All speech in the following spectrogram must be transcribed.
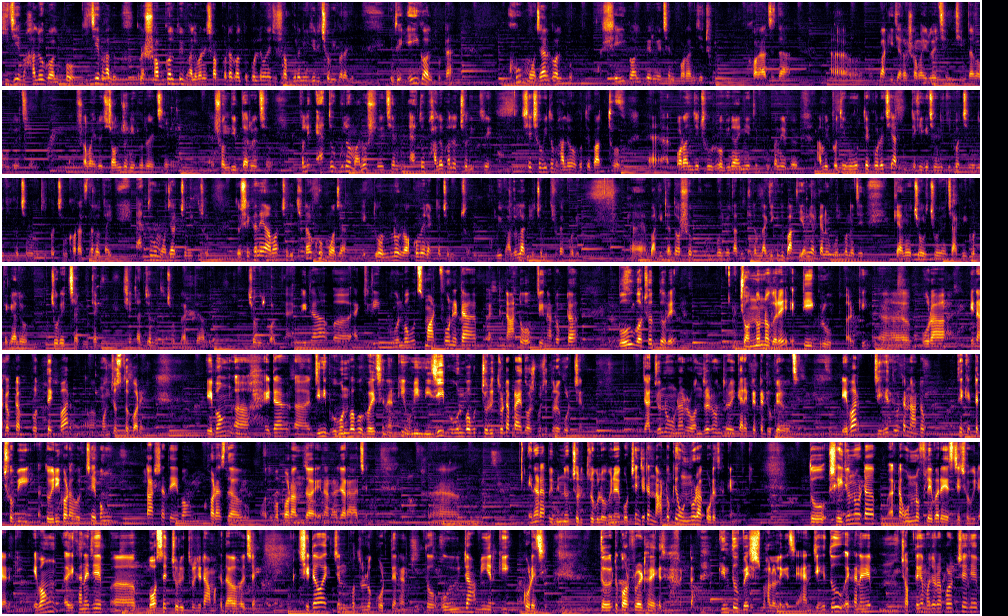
কি যে ভালো গল্প, কি যে ভালো। ওনার সব গল্পই ভালো মানে সবকটা গল্প পড়লে মানে যে সবগুলো নিয়ে যদি ছবি করা যায়। কিন্তু এই গল্পটা খুব মজার গল্প। সেই গল্পে রয়েছেন পরাণ জেঠু খরাজদা বাকি যারা সবাই রয়েছেন, চিন্তাবাবু রয়েছেন, সবাই রয়েছে, চন্দ্রনিভ রয়েছে সন্দীপদা রয়েছেন। ফলে এতগুলো মানুষ রয়েছেন, এত ভালো ভালো চরিত্রে, সে ছবি তো ভালো হতে বাধ্য। আর পরাণ জেঠুর অভিনয় নিয়ে তো মানে আমি প্রতি মুহূর্তে করেছি, আর দেখে গেছি উনি কী করছেন, উনি কী করছেন, উনি কী করছেন খরাজদারও তাই। এত মজার চরিত্র। তো সেখানে আমার চরিত্রটাও খুব মজা একটু অন্য রকমের একটা চরিত্র। খুবই ভালো লাগল চরিত্রটা করে। বাকিটা দর্শক বলবে তাদের কিরম লাগছে কিন্তু বাকি আমি আর কেন বলব না যে কেন চোর চোর চাকরি করতে গেল চোরের চাকরিটা কি? সেটার জন্য তো চোখ রাখতে হবে ছবির পর্দায়। হ্যাঁ, এটা অ্যাকচুয়ালি ভুবনবাবুর স্মার্টফোন এটা একটা নাটক যে নাটকটা বহু বছর ধরে চন্দননগরে একটি গ্রুপ আর কি ওরা এই নাটকটা প্রত্যেকবার মঞ্চস্থ করে। এবং এটার যিনি ভুবনবাবু হয়েছেন আর কি উনি নিজেই ভুবনবাবুর চরিত্রটা প্রায় দশ বছর ধরে করছেন। যার জন্য ওনার রন্ধ্রে রন্ধ্রে ওই ক্যারেক্টারটা ঢুকে রয়েছে। এবার যেহেতু ওটা নাটক থেকে একটা ছবি তৈরি করা হচ্ছে এবং তার সাথে এবং খরাজদা অথবা পরান্দা এনারা যারা আছেন এনারা বিভিন্ন চরিত্রগুলো অভিনয় করছেন যেটা নাটকে অন্যরা করে থাকেন আর কি। তো সেই জন্য ওটা একটা অন্য ফ্লেভারে এসছে ছবিটা আর কি। এবং এখানে যে বসের চরিত্র যেটা আমাকে দেওয়া হয়েছে, সেটাও একজন ভদ্রলোক করতেন আর কি। তো ওইটা আমি আর কি করেছি। তো একটু কর্পোরেট হয়ে গেছে ব্যাপারটা। কিন্তু বেশ ভালো লেগেছে। অ্যান্ড যেহেতু এখানে সব থেকে মজার ব্যাপার হচ্ছে যে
